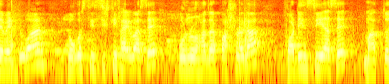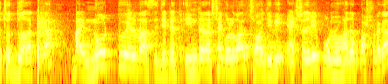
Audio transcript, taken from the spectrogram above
seventy one Poco C sixty five আছে, পনেরো হাজার পাঁচশো টাকা। ফোরটিন সি আছে, মাত্র চোদ্দ হাজার টাকা। বাই নোট টুয়েলভ আছে, যেটা ইন্টারন্যাশনাল গ্লোবাল ছয় জিবি একশো জিবি পনেরো হাজার পাঁচশো টাকা।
